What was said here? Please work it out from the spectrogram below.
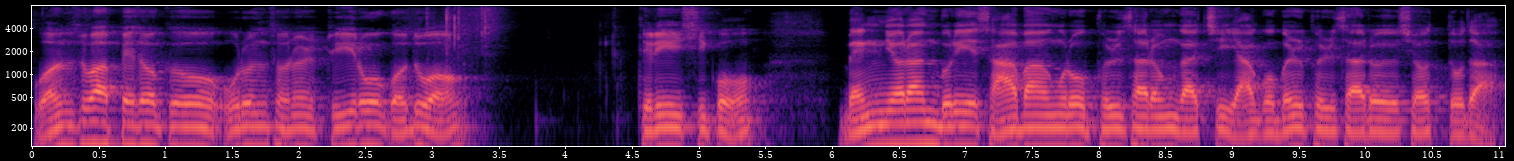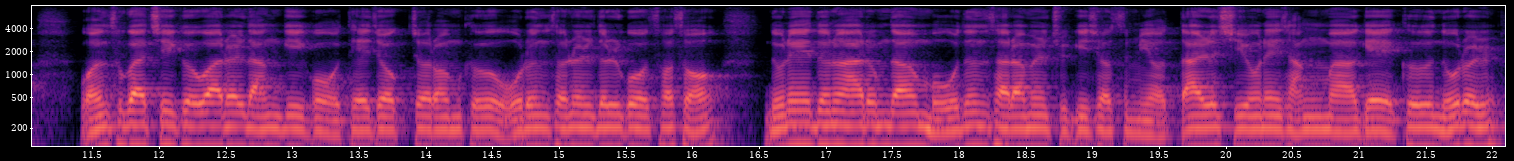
원수 앞에서 그 오른손을 뒤로 거두어 들이시고 맹렬한 불이 사방으로 불사름같이 야곱을 불사르셨도다. 원수같이 그 활을 당기고 대적처럼 그 오른손을 들고 서서 눈에 드는 아름다운 모든 사람을 죽이셨으며 딸 시온의 장막에 그 노를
